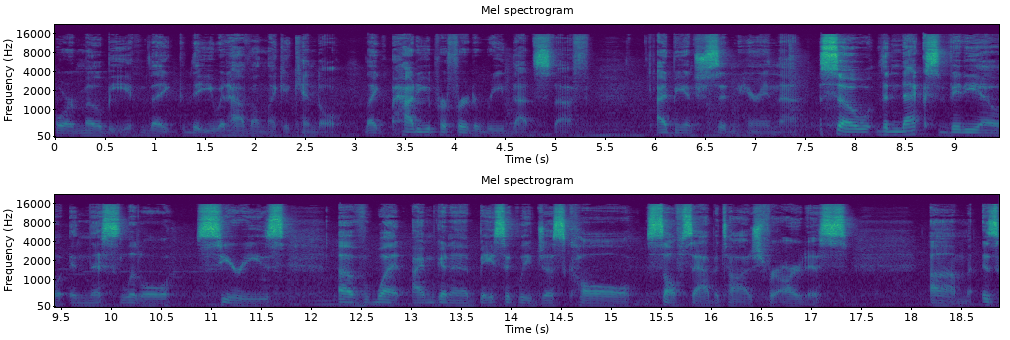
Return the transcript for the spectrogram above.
or Mobi like that you would have on like a Kindle? Like how do you prefer to read that stuff? I'd be interested in hearing that. So the next video in this little series of what I'm gonna basically just call self sabotage for artists um, is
